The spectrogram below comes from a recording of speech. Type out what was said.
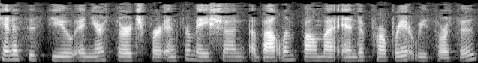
can assist you in your search for information about lymphoma and appropriate resources,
